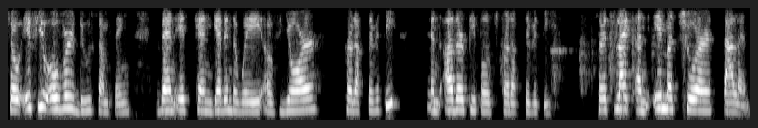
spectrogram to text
so if you overdo something then it can get in the way of your productivity and other people's productivity. So it's like an immature talent.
